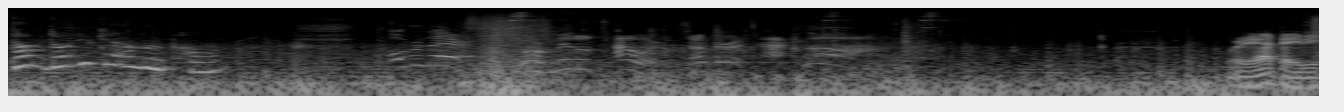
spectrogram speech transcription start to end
Don't don't you get a loophole? Over there. Your middle tower is under attack. Where are you at, baby?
